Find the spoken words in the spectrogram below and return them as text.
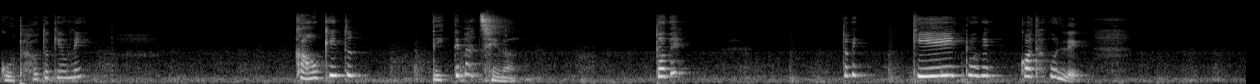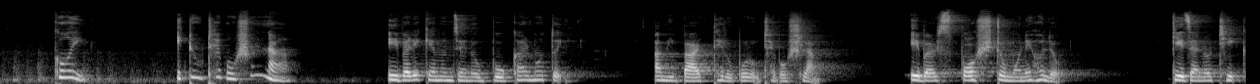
কোথাও তো কেউ নেই। কাউকেই তো দেখতে পাচ্ছি না। তবে তবে কে একটু আগে কথা বললে? কই? একটু উঠে বসুন না। এবারে কেমন যেন বোকার মতোই আমি বার্থের উপর উঠে বসলাম। এবার স্পষ্ট মনে হলো, কে যেন ঠিক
